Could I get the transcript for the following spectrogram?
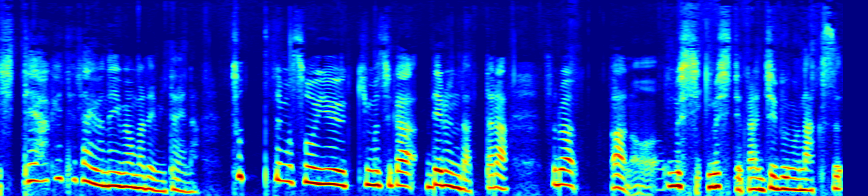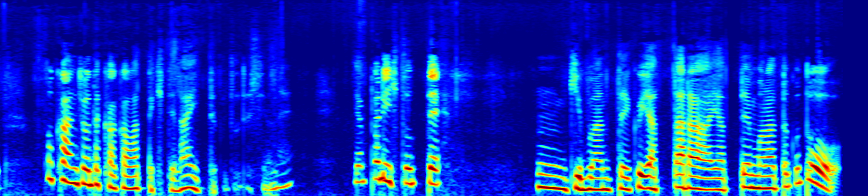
してあげてたよね、今までみたいな。もそういう気持ちが出るんだったら、それは、あの、無視、無視っていうか、自分をなくすの感情で関わってきてないってことですよね。やっぱり人って、うん、ギブアンテイクやったらやってもらったことを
